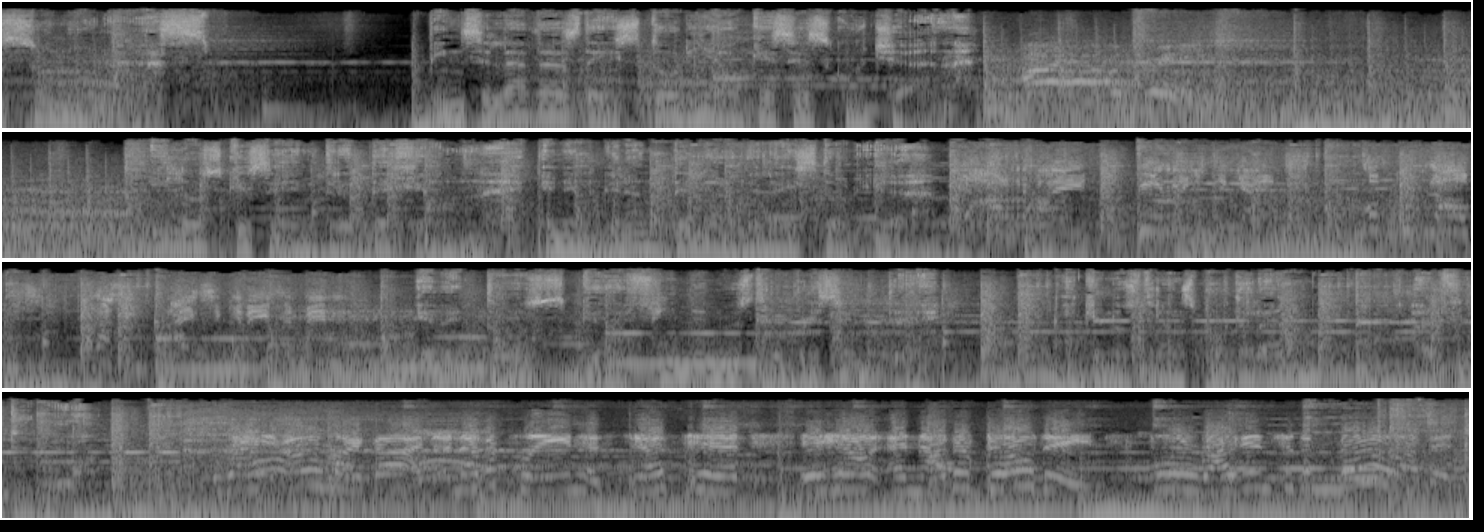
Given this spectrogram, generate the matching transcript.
Sonoras. Pinceladas de historia que se escuchan. Hilos que se entretejen en el gran telar de la historia. Eventos que definen nuestro presente y que nos transportarán al futuro. Oh my God, another plane has just hit, it another building, flew right into the middle of it.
